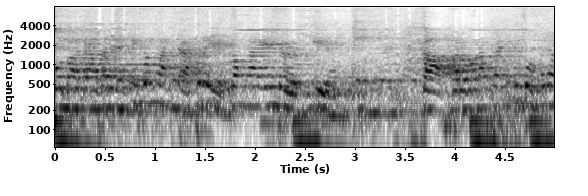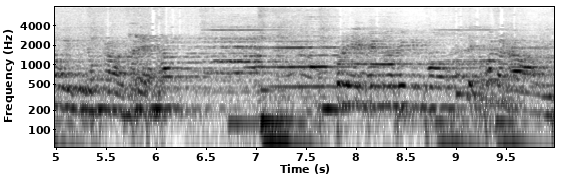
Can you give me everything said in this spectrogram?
บทบาทการแสดงที่สำคัญจากพระเอกน้องนายเฉลิมเกียรติกับพระวัฒนท่านผู้ชมที่ได้เวทีทำการแสดงครับพระเอกแห่งเมืองเพชรทองสุดเด็ดพระนารายณ์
